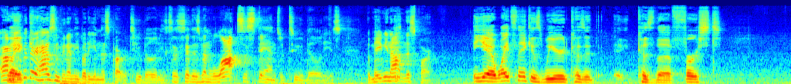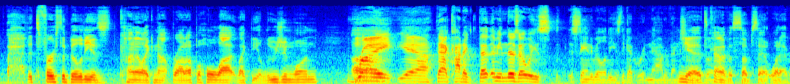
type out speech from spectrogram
Uh, like, maybe there hasn't been anybody in this part with two abilities. Because I said there's been lots of stands with two abilities, but maybe not in this part. Yeah, White Snake is weird because it because the first its first ability is kind of like not brought up a whole lot, like the illusion one. Right. Um, yeah. That kind of. That I mean, there's always stand abilities that get written out eventually. Yeah, it's but, kind of a subset. Whatever.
